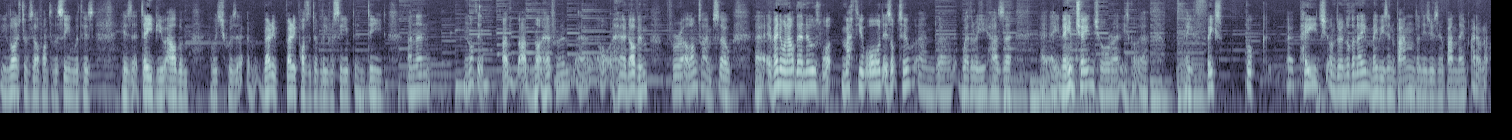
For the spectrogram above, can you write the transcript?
he launched himself onto the scene with his his debut album which was uh, very, very positively received indeed. And then nothing. I, have not heard from him uh, or heard of him for a long time. So, uh, if anyone out there knows what Matthew Ord is up to and uh, whether he has a, a, name change or uh, he's got a, a Facebook page under another name, maybe he's in a band and he's using a band name, I don't know.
